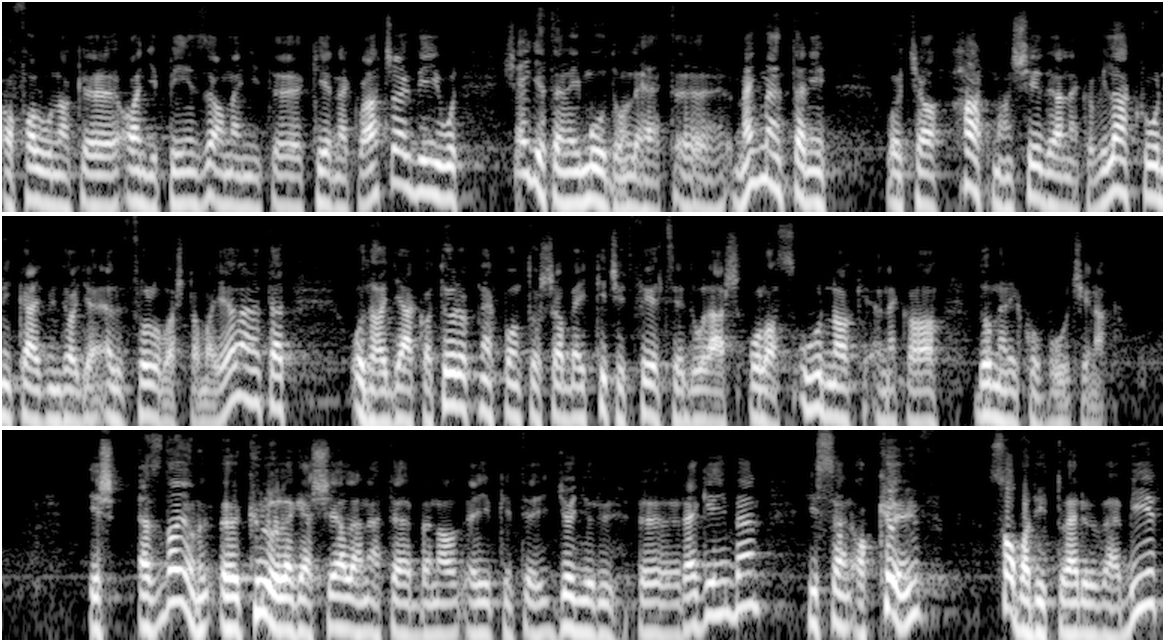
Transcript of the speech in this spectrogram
a falunak annyi pénze, amennyit kérnek váltságdíjul, és egyetlen egy módon lehet megmenteni, hogyha Hartmann Sédelnek a világkrónikáit, mint ahogy előbb felolvastam a jelenetet, odaadják a töröknek, pontosabban egy kicsit félcédulás olasz úrnak, ennek a Domenico Pulcsinak. És ez nagyon különleges jelenete ebben az egyébként egy gyönyörű regényben, hiszen a könyv szabadító erővel bír,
